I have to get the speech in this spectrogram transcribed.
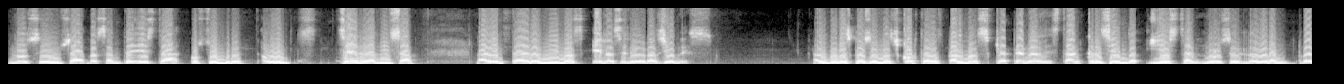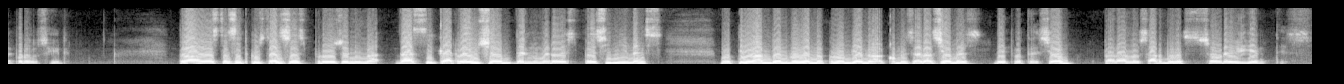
no se usa bastante esta costumbre, aún se realiza la venta de las mismas en las celebraciones. Algunas personas cortan las palmas que apenas están creciendo y éstas no se logran reproducir. Todas estas circunstancias producen una drástica reducción del número de especímenes motivando al gobierno colombiano a comenzar acciones de protección para los árboles sobrevivientes.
